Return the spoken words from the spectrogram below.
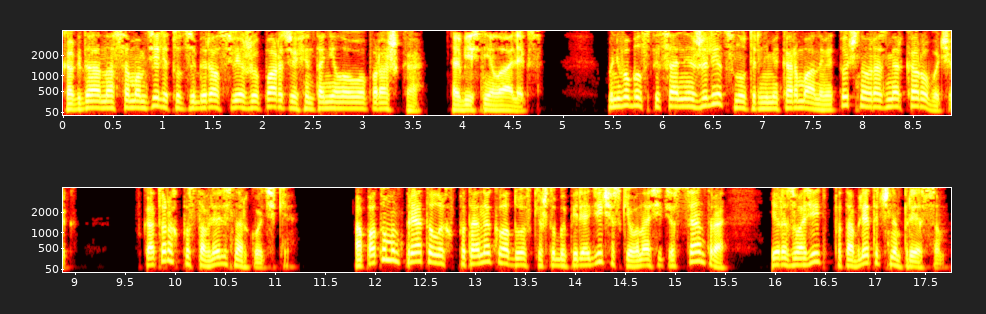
когда на самом деле тот забирал свежую партию фентанилового порошка», — объяснила Алекс. «У него был специальный жилет с внутренними карманами точного размер коробочек, в которых поставлялись наркотики. А потом он прятал их в потайной кладовке, чтобы периодически выносить из центра и развозить по таблеточным прессам,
